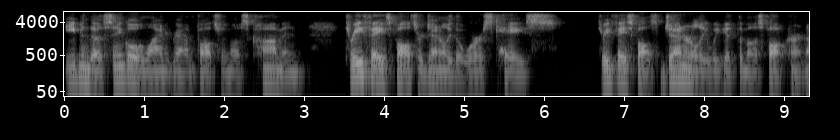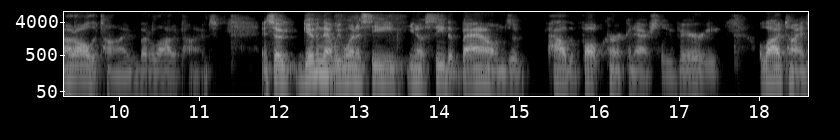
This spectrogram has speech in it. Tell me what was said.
even though single line of ground faults are the most common, three phase faults are generally the worst case. Three phase faults, generally, we get the most fault current, not all the time, but a lot of times. And so, given that we want to see, you know, see the bounds of how the fault current can actually vary, a lot of times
